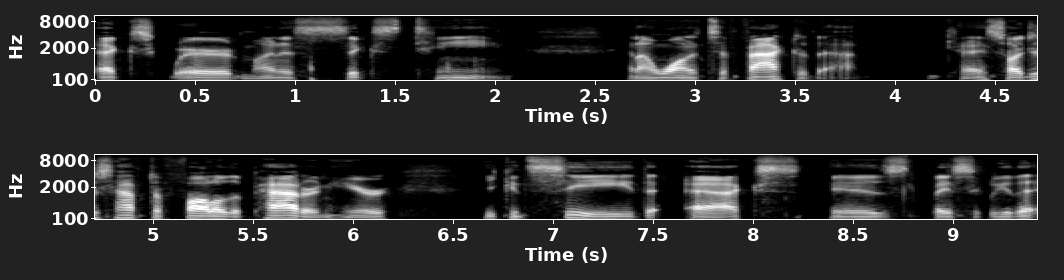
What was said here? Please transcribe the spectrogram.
x squared minus 16 and I wanted to factor that? Okay, so I just have to follow the pattern here. You can see the x is basically the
